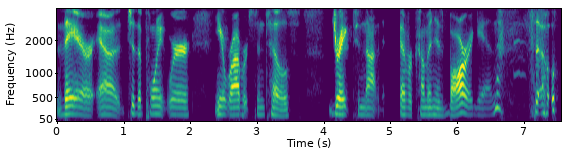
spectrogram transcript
there, uh, to the point where you know Robertson tells Drake to not ever come in his bar again. so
